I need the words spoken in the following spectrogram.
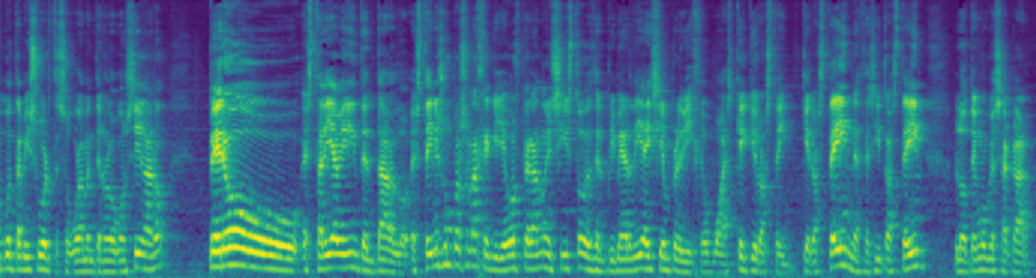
en cuenta mi suerte, seguramente no lo consiga, ¿no? Pero estaría bien intentarlo. Stein es un personaje que llevo esperando, insisto, desde el primer día y siempre dije, guau, es que quiero a Stein. Quiero a Stein, necesito a Stein, lo tengo que sacar.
